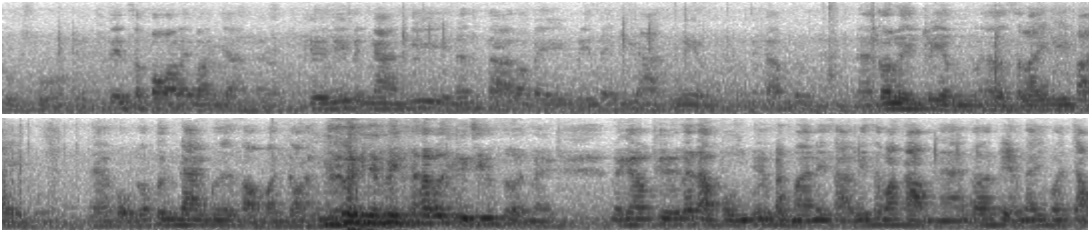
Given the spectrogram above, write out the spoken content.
ทุกชัวร์เป็นสปอร์อะไรบางอย่างนะครับคือนี่เป็นงานที่นักศึกษาเราไปพรีเซนต์ที่อาร์ตเวลนะครับนะก็เลยเตรียมเอ่อสไลด์นี้ไป นะผมก็เพิ่งได้เมื่อสองวันก่อนก็เลยยังไม่ทราบว่าคือชิ้นส่วนไหนนะครับ คือระดับผมคือผมมาในสายวิศวกรรมนะ ก็เตรียมได้เฉพาะจับ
